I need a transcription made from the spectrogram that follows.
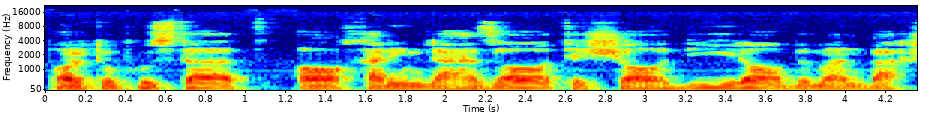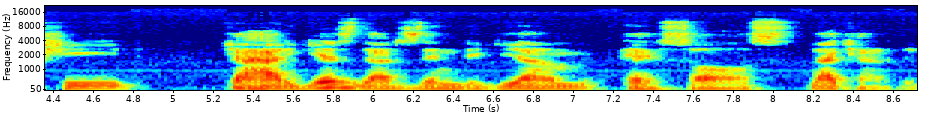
پالتو پوستت آخرین لحظات شادی را به من بخشید که هرگز در زندگیم احساس نکرده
